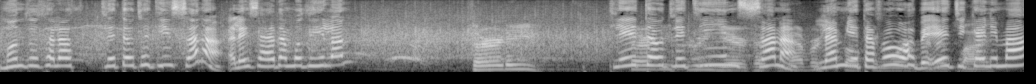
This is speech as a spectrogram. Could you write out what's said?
منذ 33 سنة. أليس هذا مذهلا؟ 33 سنة. لم يتفوه بأي كلمة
